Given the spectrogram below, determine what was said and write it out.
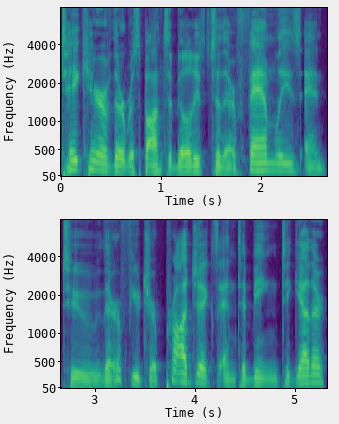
take care of their responsibilities to their families and to their future projects and to being together.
